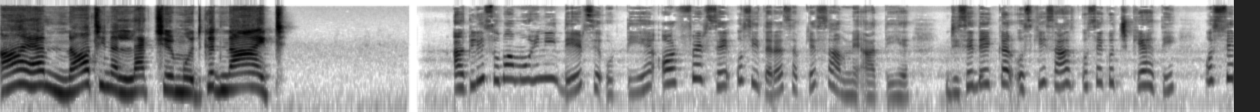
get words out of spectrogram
I am not in a lecture mood good night अगली सुबह मोहिनी देर से उठती है और फिर से उसी तरह सबके सामने आती है। जिसे देखकर उसकी सास उसे कुछ कहती उससे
